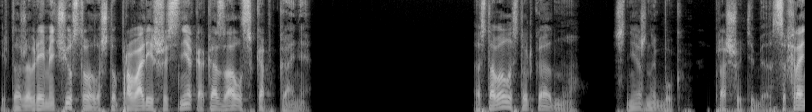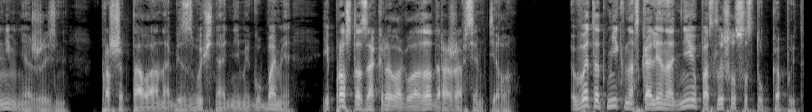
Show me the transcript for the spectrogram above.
и в то же время чувствовала, что, провалившись снег, оказалась в капкане. Оставалось только одно. «Снежный бог, прошу тебя, сохрани мне жизнь», — прошептала она беззвучно одними губами и просто закрыла глаза, дрожа всем телом. В этот миг на скале над нею послышался стук копыт.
